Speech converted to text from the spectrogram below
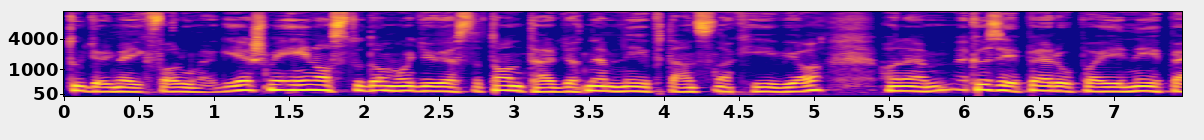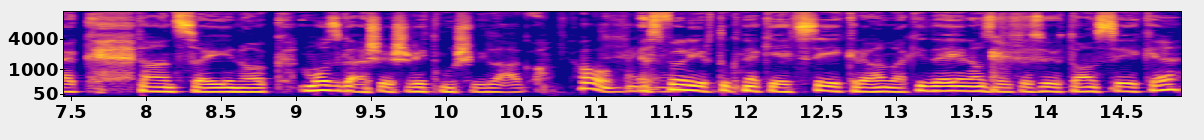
tudja, hogy melyik falu meg ilyesmi. Én azt tudom, hogy ő ezt a tantárgyat nem néptáncnak hívja, hanem közép-európai népek táncainak mozgás és ritmus világa. Hó, Ezt fölírtuk neki egy székre annak idején, az volt az ő tanszéke,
